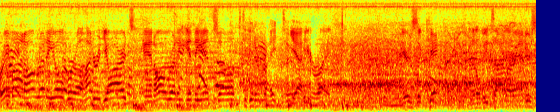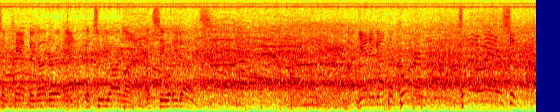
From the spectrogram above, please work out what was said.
Raymond already over 100 yards and already in the end zone. To get it right, too. Yeah, you're right. Here's the kick. It'll be Tyler Anderson camping under it at the two-yard line. Let's see what he does. Again, he got the corner. Tyler Anderson.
